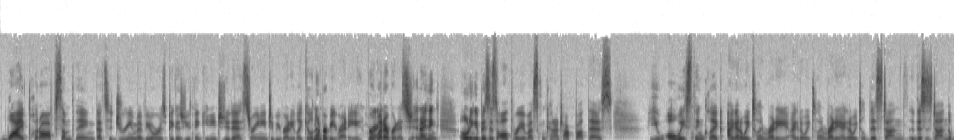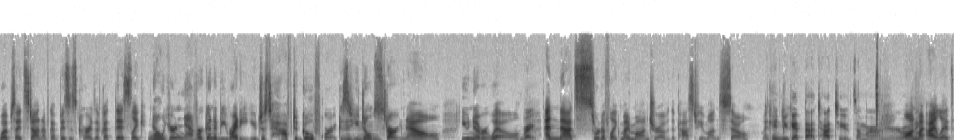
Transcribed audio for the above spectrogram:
Why put off something that's a dream of yours because you think you need to do this or you need to be ready? Like you'll never be ready for Right. whatever it is. And I think owning a business, all three of us can kind of talk about this you always think like I gotta wait till I'm ready. I gotta wait till I'm ready. I gotta wait till this done. This is done. The website's done. I've got business cards. I've got this. Like, no, you're never gonna be ready. You just have to go for it because if you don't mm-hmm. start now, you never will. Right. And that's sort of like my mantra of the past few months. So I Can you get that tattooed somewhere on your body? on my eyelids,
